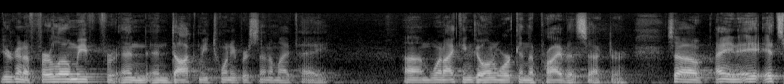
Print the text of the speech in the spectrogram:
you're going to furlough me for, and, and dock me 20% of my pay um, when I can go and work in the private sector. So, I mean, it, it's,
